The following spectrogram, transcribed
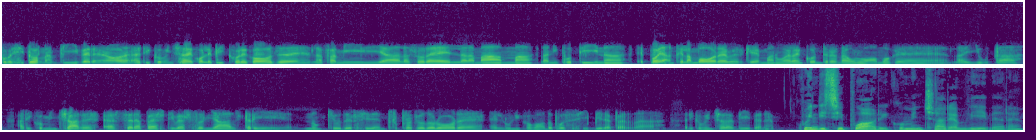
come si torna a vivere, no? a ricominciare con le piccole cose, la famiglia, la sorella, la mamma, la nipotina e poi anche l'amore perché Emanuela incontrerà un uomo che l'aiuta a ricominciare, a essere aperti verso gli altri, non chiudersi dentro il proprio dolore è l'unico modo possibile per ricominciare a vivere. Quindi si può ricominciare a vivere?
